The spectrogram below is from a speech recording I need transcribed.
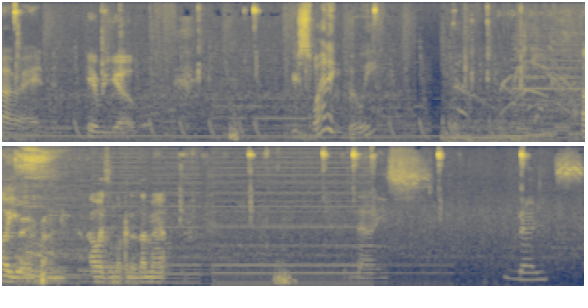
Alright, here we go. You're sweating, Bowie. Oh, you were in front of me. I wasn't looking at the map. Nice. Nice.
